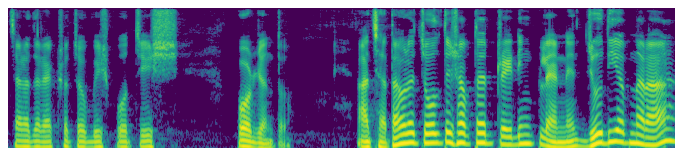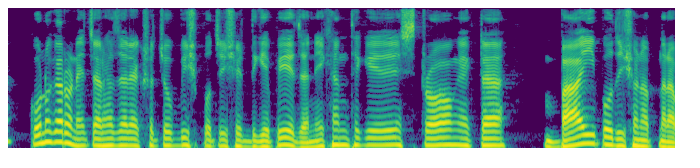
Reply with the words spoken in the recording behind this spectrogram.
চার হাজার একশো চব্বিশ পঁচিশ পর্যন্ত। আচ্ছা তাহলে চলতি সপ্তাহের ট্রেডিং প্ল্যানে যদি আপনারা কোনো কারণে চার হাজার একশো চব্বিশ পঁচিশের দিকে পেয়ে যান। এখান থেকে স্ট্রং একটা বাই পজিশন আপনারা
